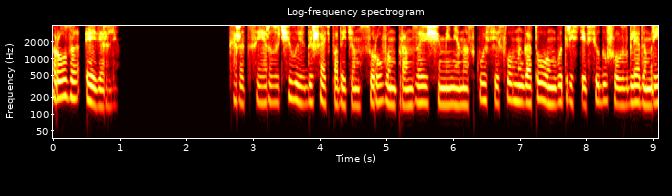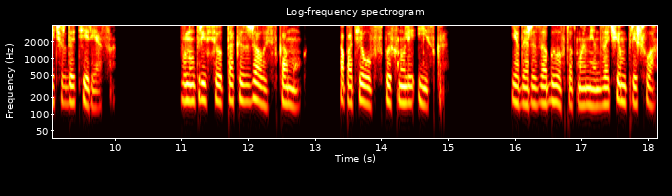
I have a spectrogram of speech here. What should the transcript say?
Роза Эверли. Кажется, я разучилась дышать под этим суровым, пронзающим меня насквозь и словно готовым вытрясти всю душу взглядом Ричарда Терриаса. Внутри все так и сжалось в комок, а по телу вспыхнули искры. Я даже забыла в тот момент, зачем пришла,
